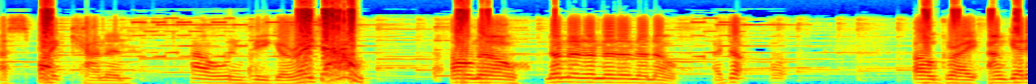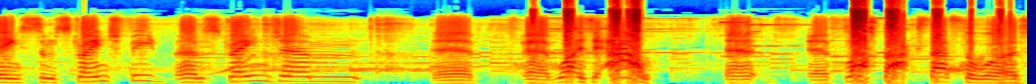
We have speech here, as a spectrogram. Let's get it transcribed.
a spike cannon. How invigorating! Ow! Oh no! No no no no no no no! I don't. Oh, oh great! I'm getting some strange feed, um, strange um, uh, uh, what is it? Ow! Uh, uh, flashbacks. That's the word.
